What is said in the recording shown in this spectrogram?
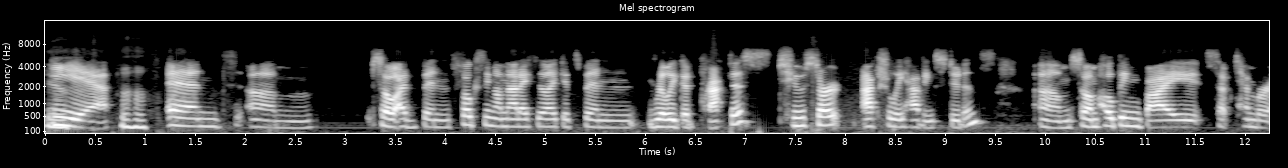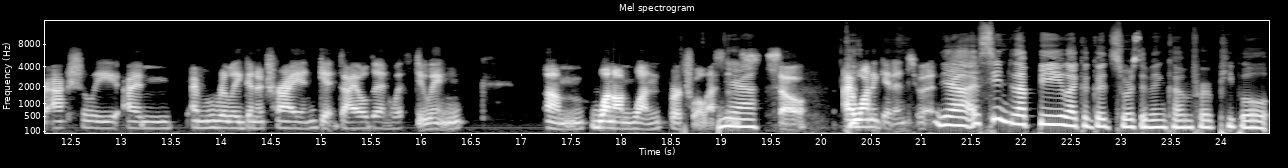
Yeah, yeah. yeah. Uh-huh. and um, so I've been focusing on that. I feel like it's been really good practice to start actually having students. Um, so I'm hoping by September, actually, I'm I'm really gonna try and get dialed in with doing um, one-on-one virtual lessons. Yeah. So I want to get into it. Yeah, I've seen that be like a good source of income for people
